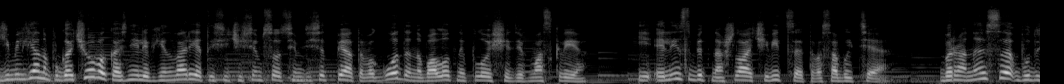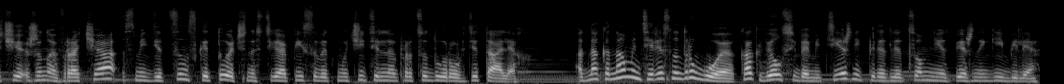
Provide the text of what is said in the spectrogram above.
Емельяна Пугачева казнили в январе 1775 года на Болотной площади в Москве. И Элизабет нашла очевидца этого события. Баронесса, будучи женой врача, с медицинской точностью описывает мучительную процедуру в деталях. Однако нам интересно другое, как вел себя мятежник перед лицом неизбежной гибели.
